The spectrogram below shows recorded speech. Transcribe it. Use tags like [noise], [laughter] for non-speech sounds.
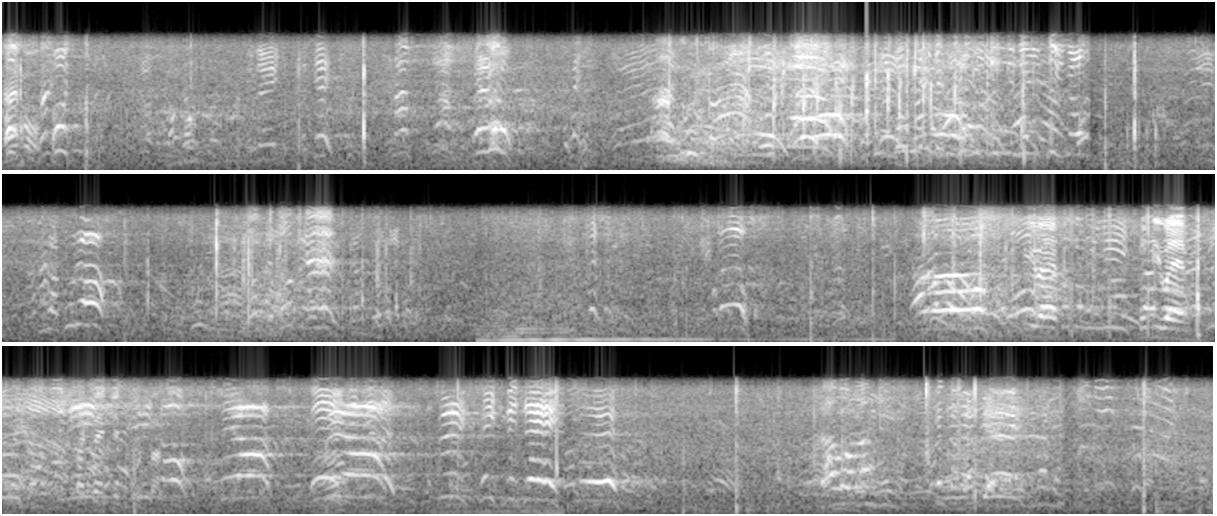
Daj mu. Mówiłem. Mówiłem. Tak będzie, kurwa.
